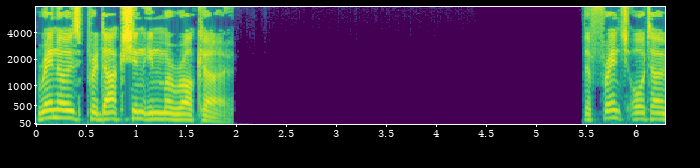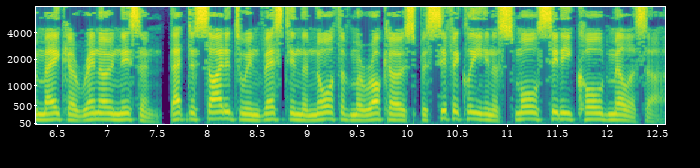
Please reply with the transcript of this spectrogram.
Renault's production in Morocco The French automaker Renault-Nissan, that decided to invest in the north of Morocco specifically in a small city called Melloussa.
